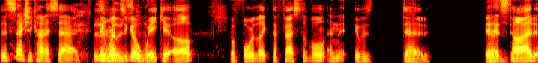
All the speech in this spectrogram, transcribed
This is actually kind of sad. This they went really to go sad. wake it up before like the festival, and the, it was dead. It That's- had died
